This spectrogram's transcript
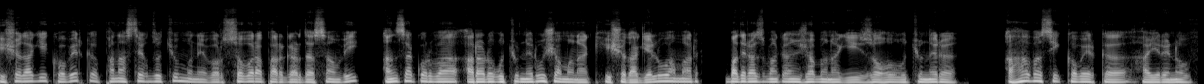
Հիշադակի կովերքը փանաստեղծություն ունի, որ սովորաբար գարդասանվի անցակորվա արարողություններու ժամանակ հիշադակելու համար պատերազմական ժամանակի զոհողությունները ահա վասիկ կովերքը հայերենով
